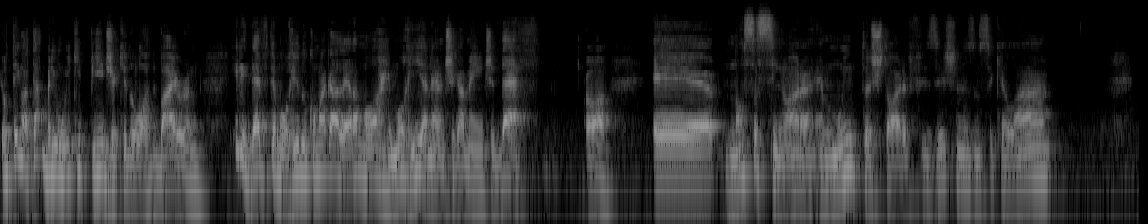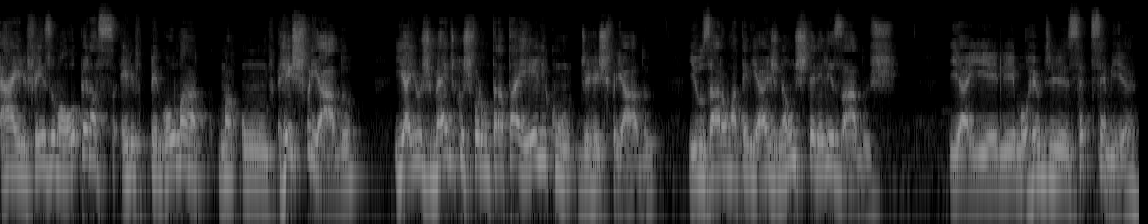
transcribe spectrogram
Eu tenho até abrir um Wikipedia aqui do Lord Byron. Ele deve ter morrido como a galera morre, morria, né, antigamente. Death. Ó. É... Nossa senhora, é muita história. Physicians, não sei o que lá. Ah, ele fez uma operação. Ele pegou uma, uma um resfriado e aí os médicos foram tratar ele com, de resfriado e usaram materiais não esterilizados. E aí ele morreu de septicemia.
